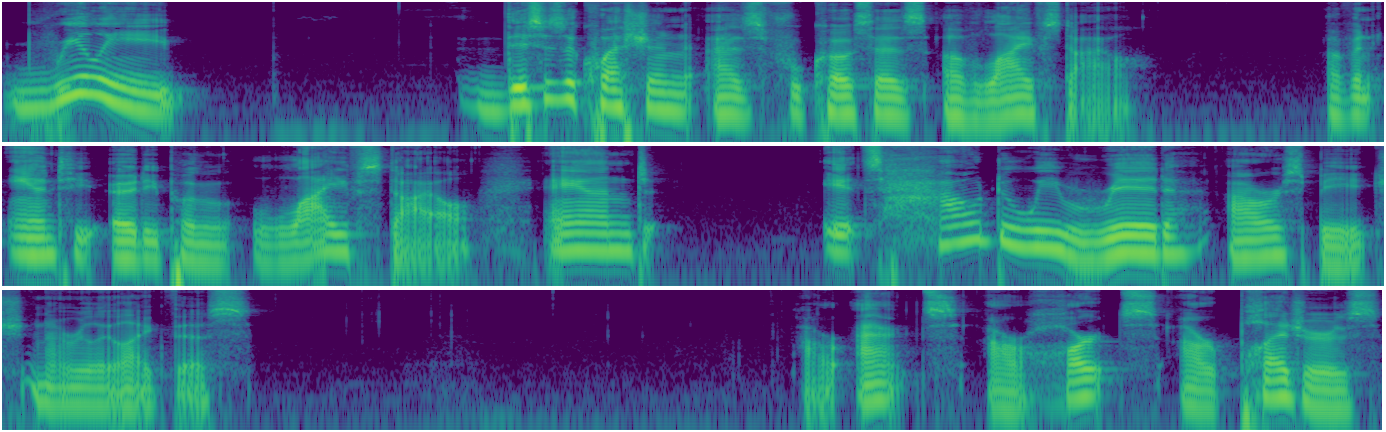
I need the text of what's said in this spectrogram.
really, this is a question, as Foucault says, of lifestyle, of an anti Oedipal lifestyle. And it's how do we rid our speech, and I really like this, our acts, our hearts, our pleasures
